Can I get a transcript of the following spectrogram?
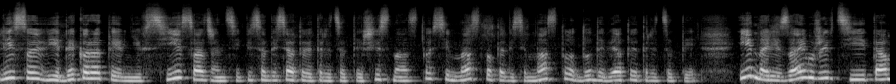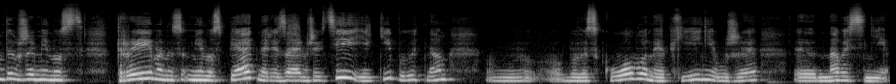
лісові, декоративні, всі саджанці після 10.30, 16, 17 та 18 до 9.30. І нарізаємо живці, там, де вже мінус 3, мінус, мінус 5, нарізаємо живці, які будуть нам обов'язково необхідні вже е, навесні.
